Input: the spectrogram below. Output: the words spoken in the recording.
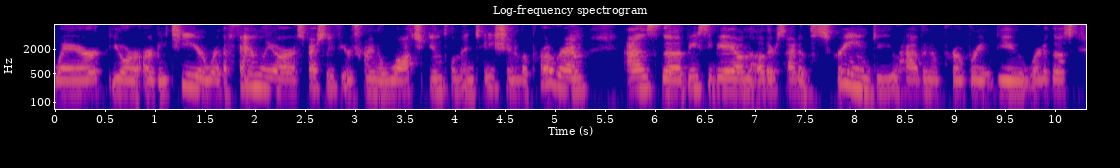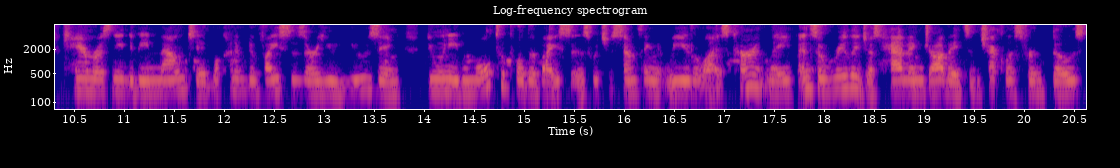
where your RBT or where the family are, especially if you're trying to watch implementation of a program as the BCBA on the other side of the screen, do you have an appropriate view? Where do those cameras need to be mounted? What kind of devices are you using? Do we need multiple devices, which is something that we utilize currently? And so, really, just having job aids and checklists for those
